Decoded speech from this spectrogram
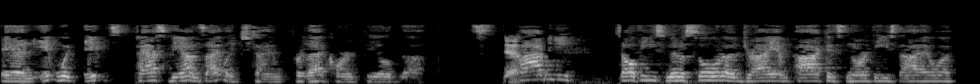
and it would it's past beyond silage time for that cornfield. Uh, yeah. Probably southeast Minnesota, dry in pockets, northeast Iowa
